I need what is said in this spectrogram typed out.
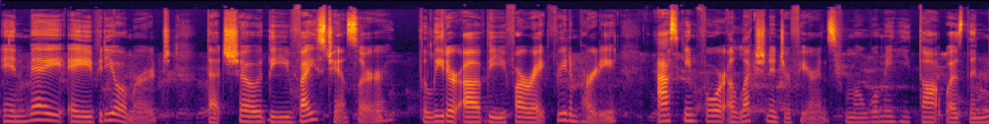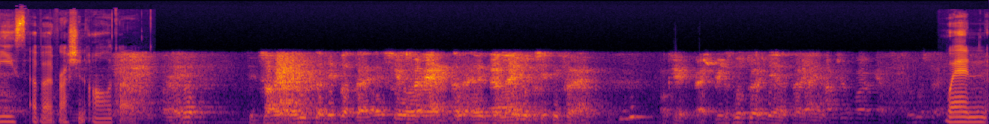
In May, a video emerged that showed the vice chancellor, the leader of the far right Freedom Party, asking for election interference from a woman he thought was the niece of a Russian oligarch. When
